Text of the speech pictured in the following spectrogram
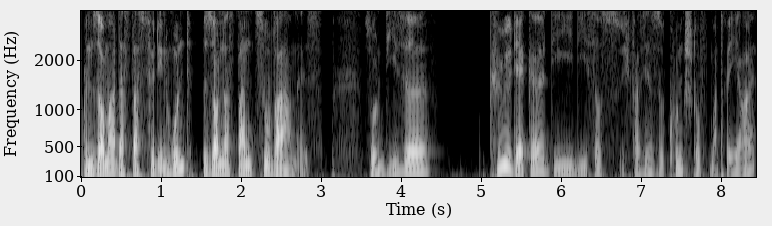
im Sommer, dass das für den Hund besonders dann zu warm ist. So, diese Kühldecke, die, die ist aus, ich weiß nicht, so Kunststoffmaterial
